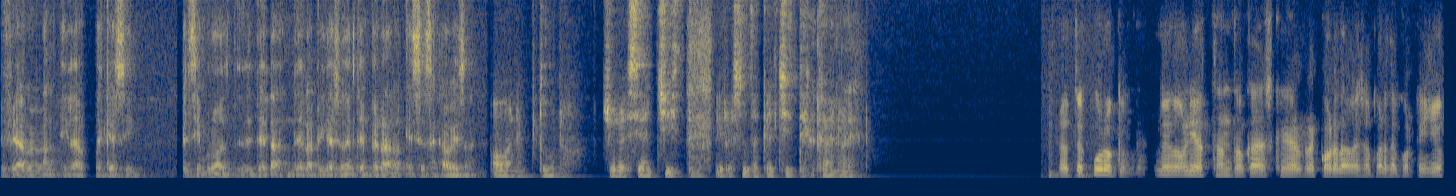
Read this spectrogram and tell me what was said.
el final, y la verdad es que sí, el símbolo de, de la, de la aplicación del Temple Run es esa cabeza. Oh, Neptuno. Yo lo decía en chiste y resulta que el chiste es canon. Pero te juro que me dolía tanto cada vez que recordaba esa parte porque yo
